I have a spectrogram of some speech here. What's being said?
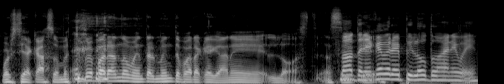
por si acaso. Me estoy preparando mentalmente para que gane Lost. Así no, tenía que ver el piloto anyway.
